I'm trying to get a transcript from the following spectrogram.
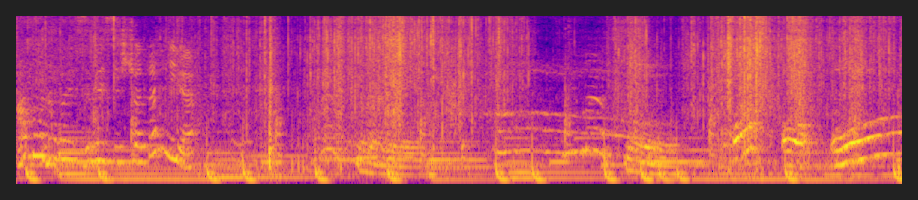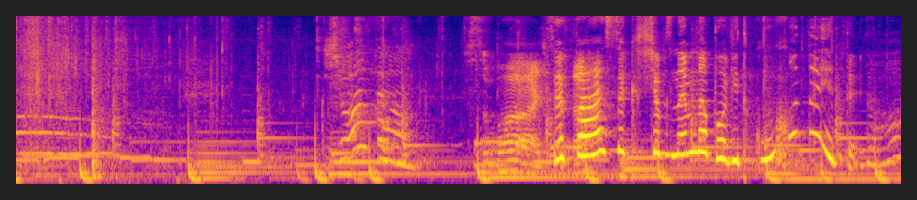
А ну давай! Дивися, що там є. Що там? Собака. Це песик, щоб з ним на повідку ходити. Калі.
